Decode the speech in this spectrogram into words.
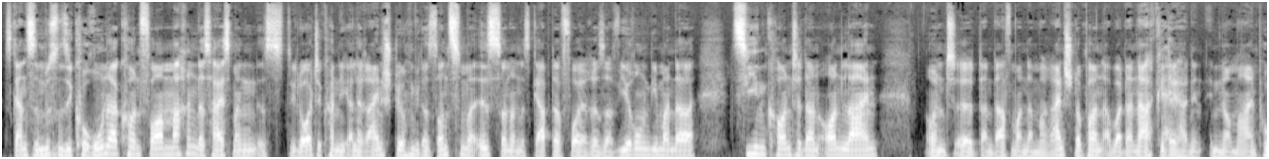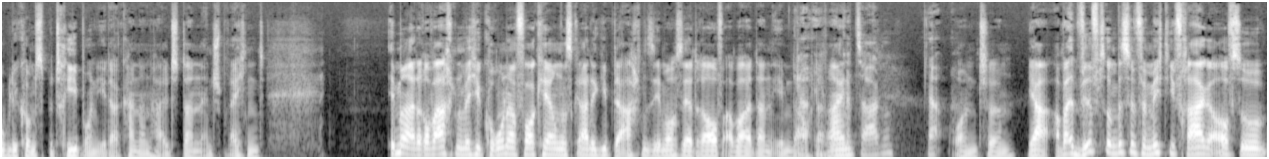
Das Ganze müssen sie Corona-konform machen. Das heißt, man ist, die Leute können nicht alle reinstürmen, wie das sonst immer ist, sondern es gab da vorher Reservierungen, die man da ziehen konnte, dann online. Und äh, dann darf man da mal reinschnuppern, aber danach okay. geht er halt in, in normalen Publikumsbetrieb und jeder kann dann halt dann entsprechend immer darauf achten, welche Corona-Vorkehrungen es gerade gibt. Da achten sie eben auch sehr drauf, aber dann eben da ja, auch da rein. Sagen. Ja. Und ähm, ja, aber wirft so ein bisschen für mich die Frage auf, so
